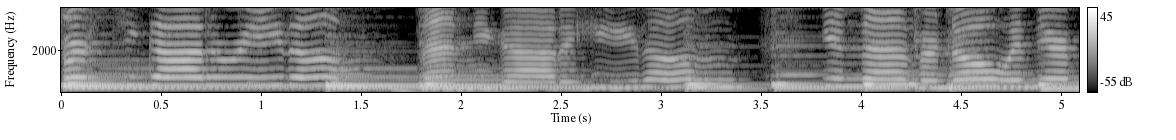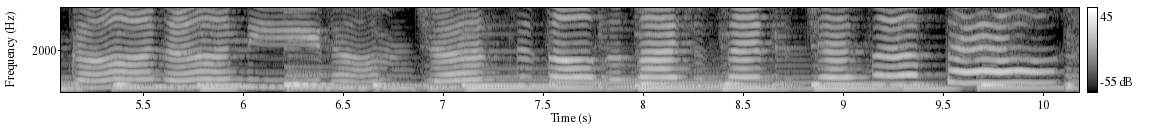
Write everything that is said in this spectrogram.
First, you gotta read 'em, then you gotta heed 'em. You never know when you're gonna need 'em. Just as old Elijah said to Jezebel,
